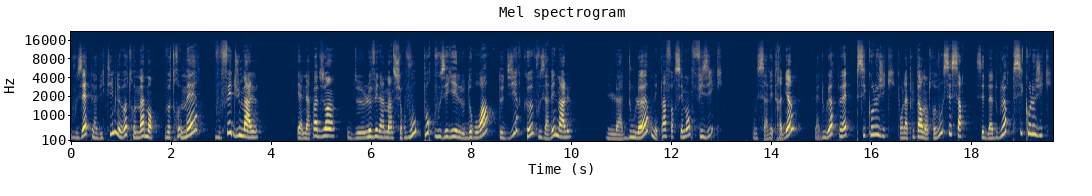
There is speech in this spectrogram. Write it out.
Vous êtes la victime de votre maman. Votre mère vous fait du mal. Et elle n'a pas besoin de lever la main sur vous pour que vous ayez le droit de dire que vous avez mal. La douleur n'est pas forcément physique. Vous savez très bien, la douleur peut être psychologique. Pour la plupart d'entre vous, c'est ça. C'est de la douleur psychologique.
